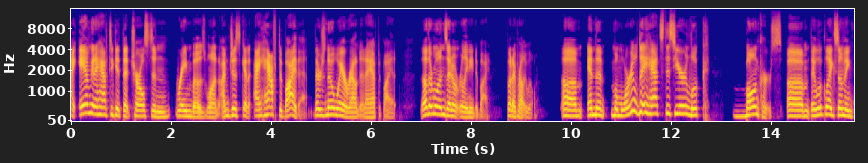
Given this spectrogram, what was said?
I am gonna have to get that Charleston Rainbows one. I'm just gonna I have to buy that. There's no way around it. I have to buy it. The other ones I don't really need to buy, but I probably will. Um, and the Memorial Day hats this year look bonkers. Um, they look like something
